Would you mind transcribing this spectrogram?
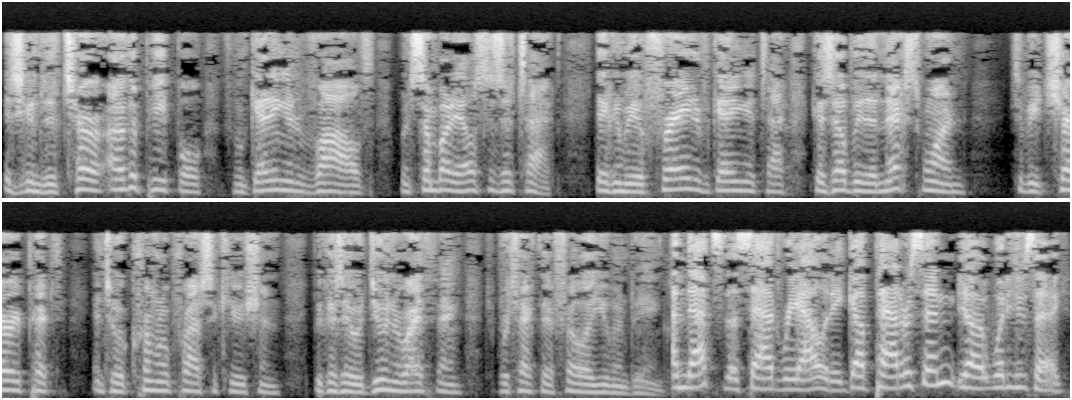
It's going to deter other people from getting involved when somebody else is attacked. They're going to be afraid of getting attacked because they'll be the next one to be cherry picked into a criminal prosecution because they were doing the right thing to protect their fellow human beings. and that's the sad reality. Gov Paterson, yeah, what do you say?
